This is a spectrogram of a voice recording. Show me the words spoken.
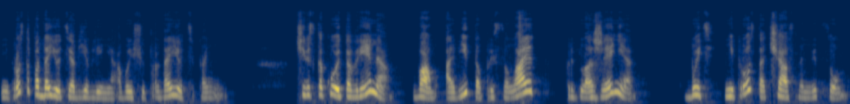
не просто подаете объявления, а вы еще и продаете по ним, через какое-то время вам Авито присылает предложение быть не просто частным лицом,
